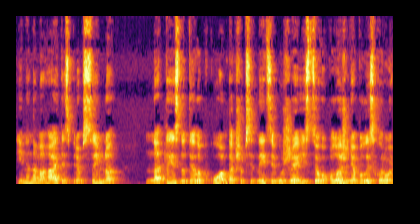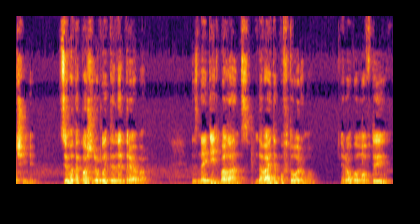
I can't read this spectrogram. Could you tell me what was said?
і не намагайтесь прям сильно натиснути лобком, так, щоб сідниці уже із цього положення були скорочені. Цього також робити не треба. Знайдіть баланс. Давайте повторимо. Робимо вдих.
